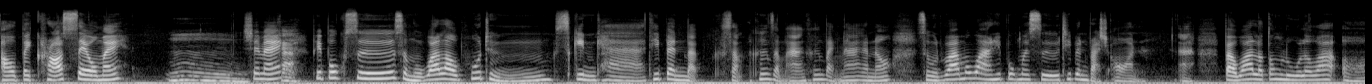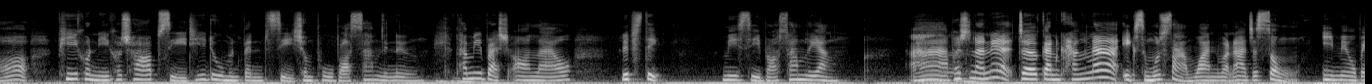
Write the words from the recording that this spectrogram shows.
เอาไป cross sell ไหมอืมใช่ไหมค่ะพี่ปุ๊กซื้อสมมุติว่าเราพูดถึงสกินแคร์ที่เป็นแบบสำเครื่องสำอางเครื่องแต่งหน้ากันเนาะสมมติว่าเมื่อวานพี่ปุ๊กมาซื้อที่เป็น brush on อะแปลว่าเราต้องรู้แล้วว่า อ๋อ พี่คนนี้เขาชอบสีที่ดูมันเป็นสีชมพูบลอสซัมนิดนึง ถ้ามี brush on แล้วลิปสติกมีสีบลอสซัมหรือยัง อ่าเพราะฉะนั้นเนี่ยเจอกันครั้งหน้าอีกสมมติ 3 วันวันอาจจะส่งอีเมลไป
